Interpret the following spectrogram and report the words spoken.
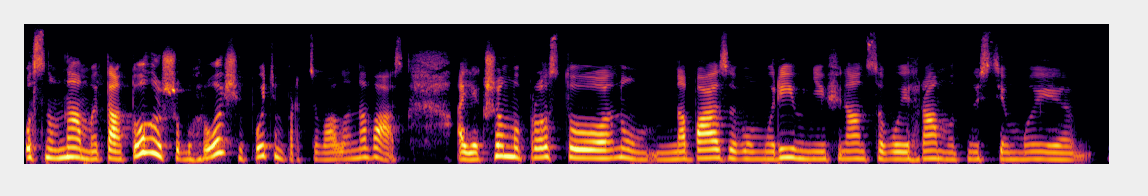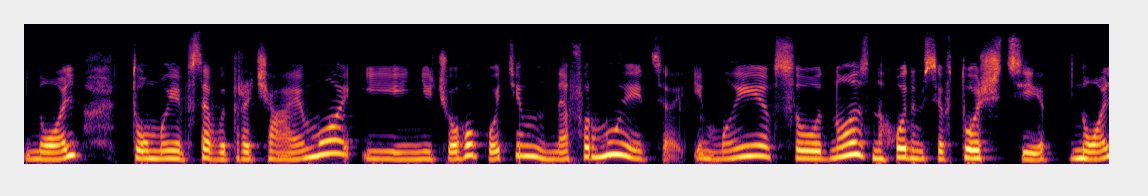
Основна мета того, щоб гроші потім працювали на вас. А якщо ми просто ну, на базовому рівні фінансової грамотності ми ноль, то ми все витрачаємо і нічого потім не формується. І ми все одно знаходимося в точці ноль,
